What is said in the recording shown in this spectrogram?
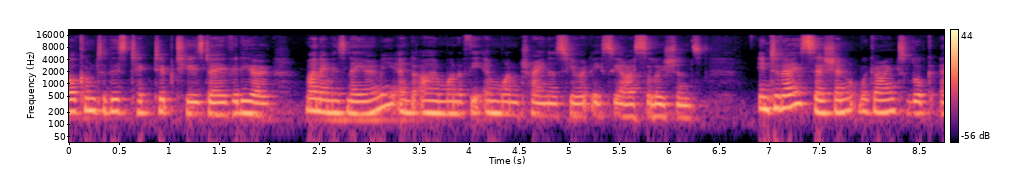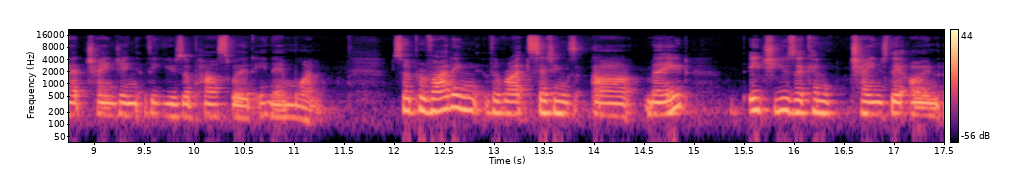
welcome to this Tech Tip Tuesday video. My name is Naomi and I am one of the M1 trainers here at ECI Solutions. In today's session, we're going to look at changing the user password in M1. So providing the right settings are made, each user can change their own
